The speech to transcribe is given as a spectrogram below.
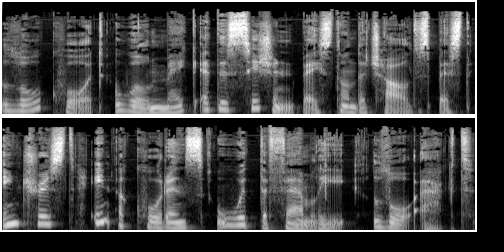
law court will make a decision based on the child's best interest in accordance with the Family Law Act.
